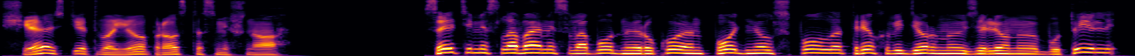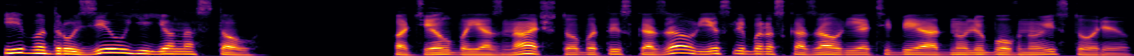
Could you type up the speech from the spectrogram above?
«Счастье твое просто смешно». С этими словами свободной рукой он поднял с пола трехведерную зеленую бутыль и водрузил ее на стол. «Хотел бы я знать, что бы ты сказал, если бы рассказал я тебе одну любовную историю».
